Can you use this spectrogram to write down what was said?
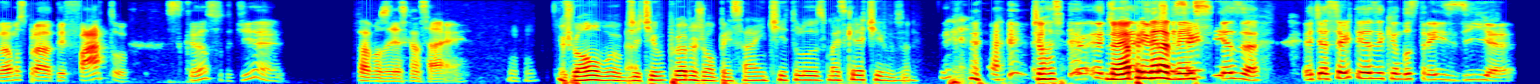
Vamos para, de fato, descanso do dia? Vamos descansar. Uhum. João, o objetivo pro ano, João, pensar em títulos mais criativos. Né? João, Eu- eu Não é a tinha- primeira eu tinha vez. Certeza, eu tinha certeza que um dos três ia,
